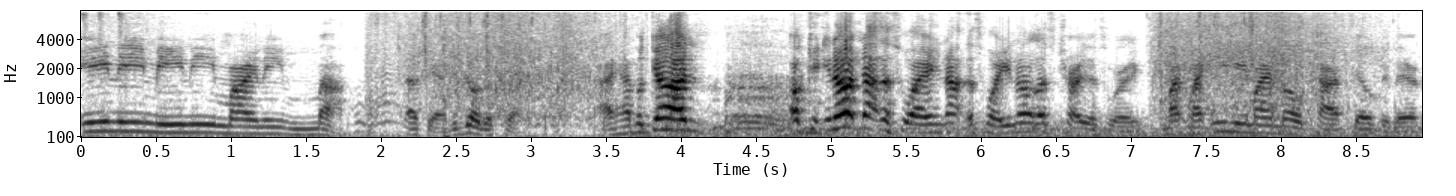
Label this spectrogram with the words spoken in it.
Eeny, meeny, miny, mo. Okay, we go this way. I have a gun! Okay, you know what? Not this way. Not this way. You know what? Let's try this way. My, my eeny, my mo kind of failed me there.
